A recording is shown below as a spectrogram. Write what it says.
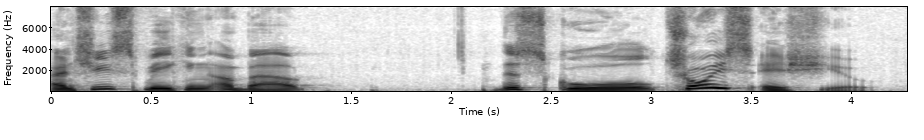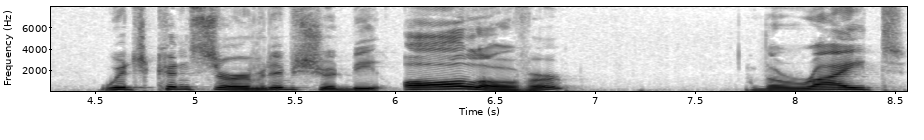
and she's speaking about the school choice issue, which conservatives should be all over. The right,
